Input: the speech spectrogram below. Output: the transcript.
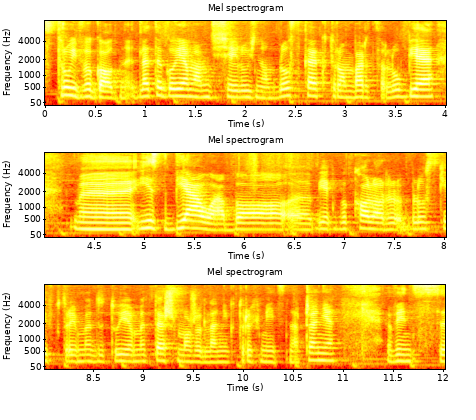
strój wygodny. Dlatego ja mam dzisiaj luźną bluzkę, którą bardzo lubię. Yy, Jest biała, bo yy, jakby kolor bluzki, w której medytujemy, też może dla niektórych mieć znaczenie, więc yy,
